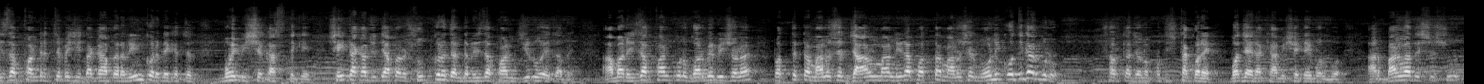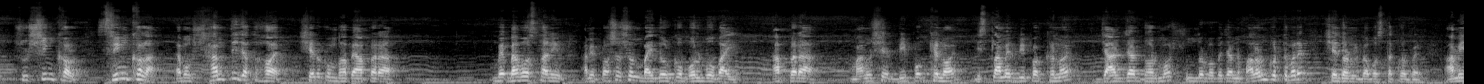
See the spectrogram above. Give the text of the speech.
রিজার্ভ ফান্ডের চেয়ে বেশি টাকা আপনারা ঋণ করে রেখেছেন বহির্বিশ্বের কাছ থেকে। সেই টাকা যদি আপনারা সুদ করে দেন, তাহলে রিজার্ভ ফান্ড জিরো হয়ে যাবে। আমার রিজার্ভ ফান্ড কোনো গর্বের বিষয় নয়। প্রত্যেকটা মানুষের জাল মান নিরাপত্তা, মানুষের মৌলিক অধিকারগুলো সরকার যেন প্রতিষ্ঠা করে, বজায় রাখে, আমি সেটাই বলব। আর বাংলাদেশের সুশৃঙ্খল, শৃঙ্খলা এবং শান্তি যাতে হয় সেরকম ভাবে আপনারা ব্যবস্থা নিন। আমি প্রশাসন বাইদলকে বলব, ভাই, আপনারা মানুষের বিপক্ষে নয়, ইসলামের বিপক্ষে নয়, যার যার ধর্ম সুন্দরভাবে যেন পালন করতে পারে সেই ধরনের ব্যবস্থা করবেন। আমি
